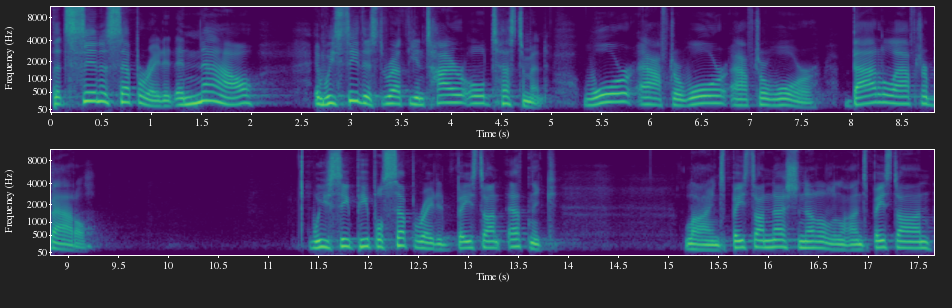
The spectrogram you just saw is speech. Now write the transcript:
that sin is separated. And now, and we see this throughout the entire Old Testament war after war after war, battle after battle we see people separated based on ethnic lines, based on nationality lines, based on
